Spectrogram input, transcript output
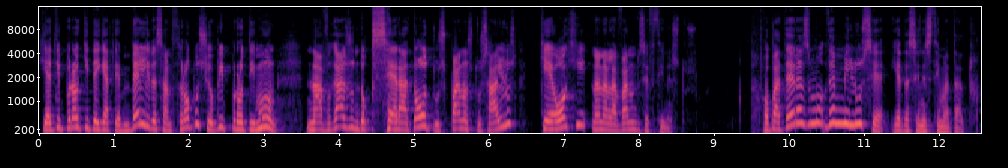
Γιατί πρόκειται για τεμπέληδες ανθρώπους οι οποίοι προτιμούν να βγάζουν το ξερατό τους πάνω στους άλλους και όχι να αναλαμβάνουν τις ευθύνες τους. Ο πατέρας μου δεν μιλούσε για τα συναισθήματά του.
